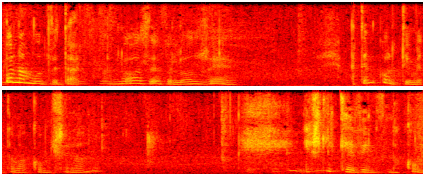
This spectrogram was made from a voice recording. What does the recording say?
בוא נמות ודי. לא זה ולא זה. אתם קולטים את המקום שלנו? יש לי כאבים, זה מקום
